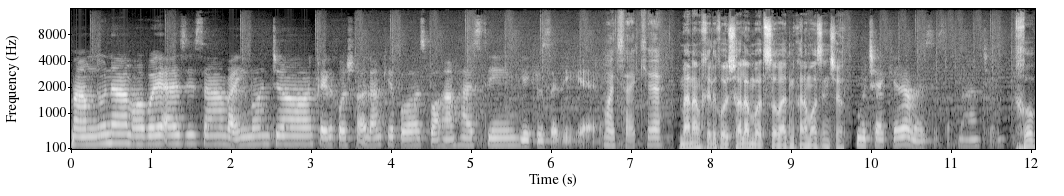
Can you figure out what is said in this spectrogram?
ممنونم آقای عزیزم و ایمان جان. خیلی خوشحالم که باز با هم هستیم یک روز دیگه. متشکر منم خیلی خوشحالم باید صحبت می‌کنم از اینجا متشکرم عزیزم. من خب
